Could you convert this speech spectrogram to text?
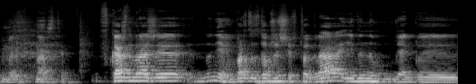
numer 15. W każdym razie, no nie wiem, bardzo dobrze się w to gra. Jedynym jakby,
